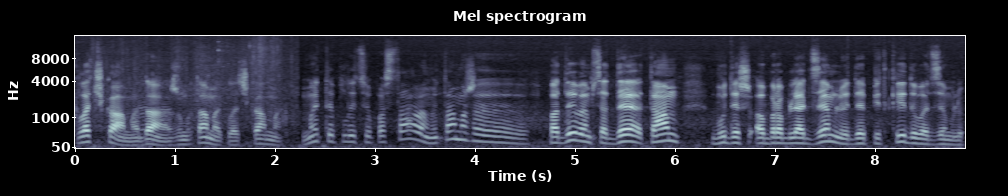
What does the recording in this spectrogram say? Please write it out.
Клочками, да, жмутами, клочками. Ми теплицю поставимо і там уже подивимося, де там будеш обробляти землю, де підкидувати землю.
